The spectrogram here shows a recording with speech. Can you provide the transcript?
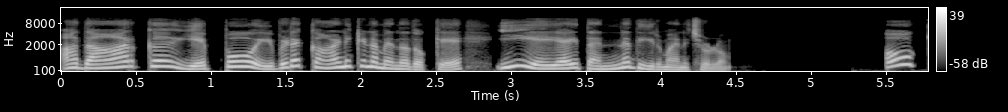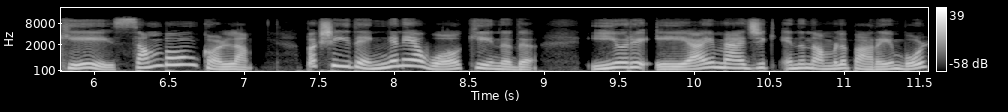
അതാർക്ക് എപ്പോ എവിടെ കാണിക്കണമെന്നതൊക്കെ ഈ എ തന്നെ തീരുമാനിച്ചോളും. ഓക്കേ സംഭവം കൊള്ളാം. പക്ഷെ ഇതെങ്ങനെയാ വർക്ക് ചെയ്യുന്നത്? ഈ ഒരു എ ഐ മാജിക് എന്ന് നമ്മൾ പറയുമ്പോൾ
